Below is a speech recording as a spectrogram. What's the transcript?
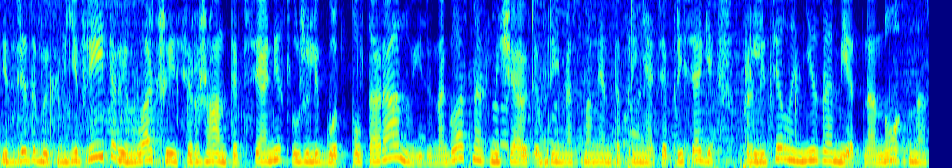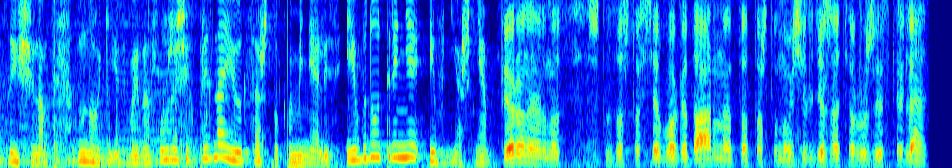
Из рядовых в ефрейторы и младшие сержанты. Все они служили год-полтора, но единогласно отмечают, время с момента принятия присяги пролетело незаметно, но насыщенно. Многие из военнослужащих признаются, что поменялись и внутренне, и внешне. Первое, наверное, за что все благодарны, это то, что научили держать оружие и стрелять.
